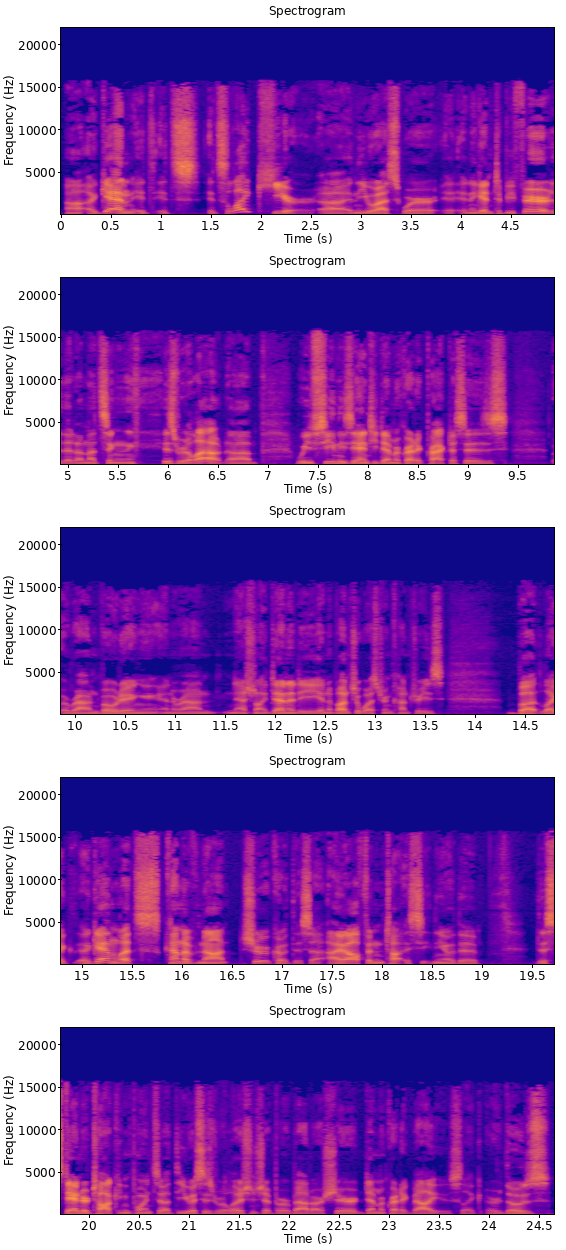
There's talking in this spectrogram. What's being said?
uh, again, it, it's it's like here uh, in the U.S. where, and again, to be fair, that I'm not singling Israel out. Uh, we've seen these anti-democratic practices around voting and around national identity in a bunch of Western countries. But like again, let's kind of not sugarcoat this. I, I often talk, you know, the the standard talking points about the U.S.'s relationship are about our shared democratic values. Like, are those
